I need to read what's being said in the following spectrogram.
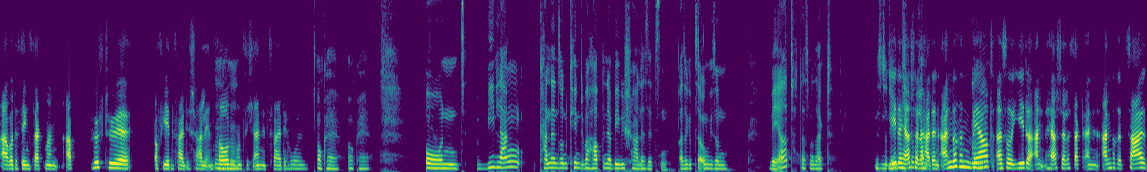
Aber deswegen sagt man, ab Hüfthöhe auf jeden Fall die Schale entsorgen Mhm. und sich eine zweite holen. Okay, okay. Und wie lang kann denn so ein Kind überhaupt in der Babyschale sitzen? Also gibt's da irgendwie so einen Wert, dass man sagt, Jeder Hersteller hat einen anderen Mhm. Wert. Also jeder An Hersteller sagt eine andere Zahl.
